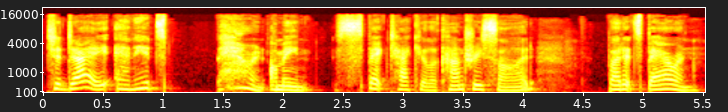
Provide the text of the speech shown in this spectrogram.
today, and it's barren. I mean, spectacular countryside, but it's barren.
